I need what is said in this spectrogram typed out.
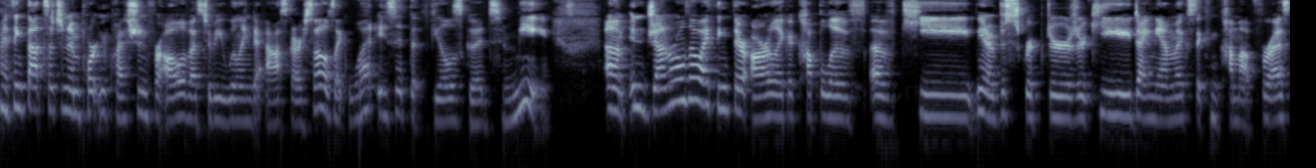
I think that's such an important question for all of us to be willing to ask ourselves like, what is it that feels good to me? Um, in general, though, I think there are like a couple of of key, you know, descriptors or key dynamics that can come up for us.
